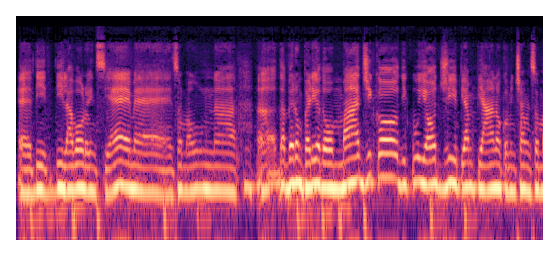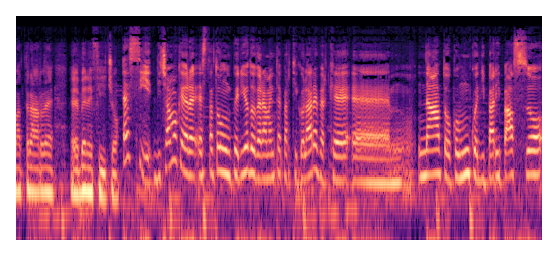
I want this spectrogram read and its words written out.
eh, di, di lavoro insieme, insomma un, eh, davvero un periodo magico di cui oggi pian piano cominciamo insomma a trarre eh, beneficio. Eh sì, diciamo che è stato un periodo veramente particolare perché è nato comunque di pari passo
